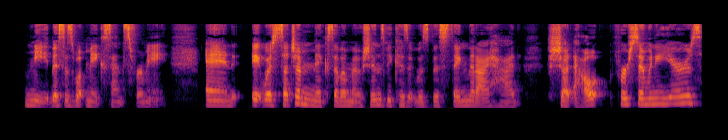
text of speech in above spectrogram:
me. This is what makes sense for me. And it was such a mix of emotions because it was this thing that I had shut out for so many years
